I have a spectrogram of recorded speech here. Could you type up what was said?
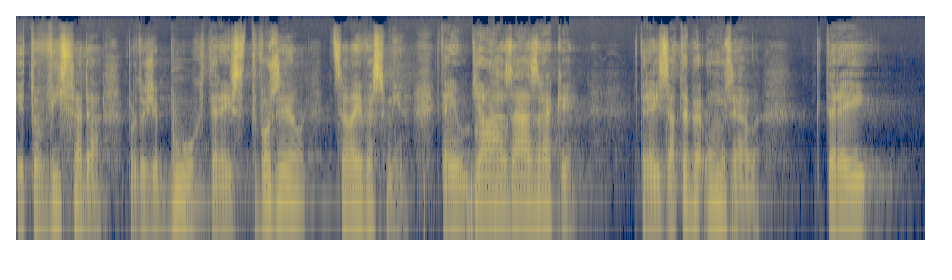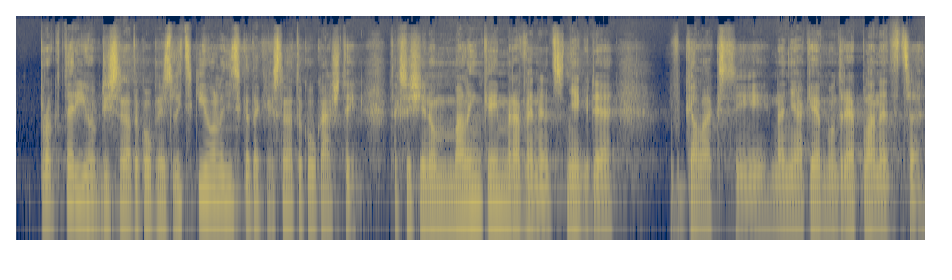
Je to výsada, protože Bůh, který stvořil celý vesmír, který udělá zázraky, který za tebe umřel, který, pro kterýho, když se na to koukneš z lidského hlediska, tak jak se na to koukáš ty, tak jsi jenom malinký mravenec někde v galaxii na nějaké modré planetce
